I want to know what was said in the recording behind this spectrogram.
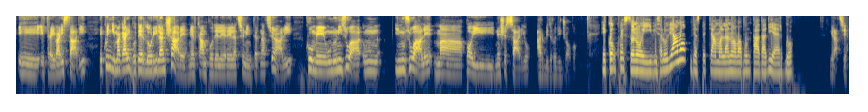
e, e tra i vari stati e quindi magari poterlo rilanciare nel campo delle relazioni internazionali come un, unisua- un inusuale ma poi necessario arbitro di gioco. E con questo noi vi salutiamo, vi aspettiamo alla nuova puntata di Ergo. Grazie.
